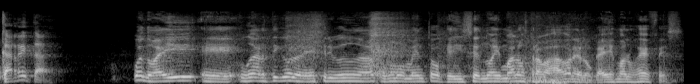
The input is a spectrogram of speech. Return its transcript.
carreta? Bueno, hay eh, un artículo que he escrito en un momento que dice no hay malos trabajadores, lo que hay es malos jefes.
